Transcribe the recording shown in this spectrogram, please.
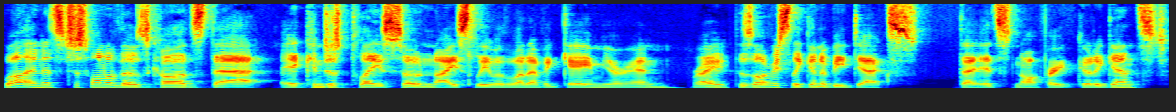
Well, and it's just one of those cards that it can just play so nicely with whatever game you're in, right? There's obviously going to be decks that it's not very good against,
